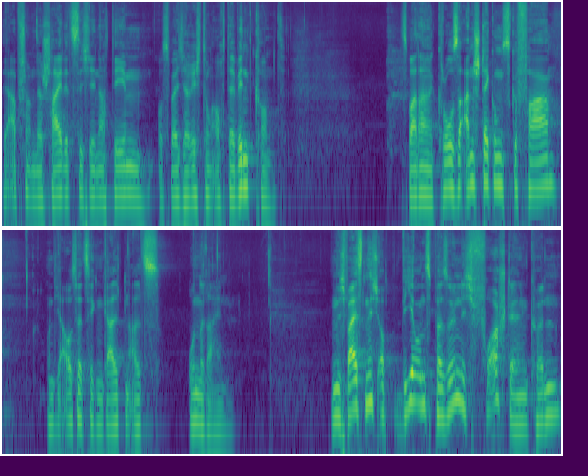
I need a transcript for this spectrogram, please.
Der Abstand unterscheidet sich je nachdem, aus welcher Richtung auch der Wind kommt. Es war da eine große Ansteckungsgefahr und die Aussätzigen galten als unrein. Und ich weiß nicht, ob wir uns persönlich vorstellen können,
